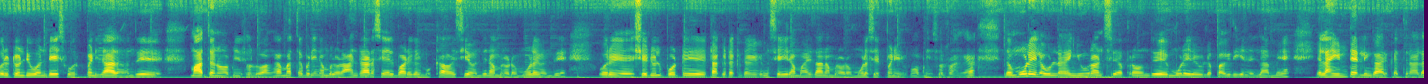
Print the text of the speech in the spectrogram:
ஒரு டுவெண்ட்டி ஒன் டேஸ் ஒர்க் பண்ணி தான் அதை வந்து மாற்றணும் அப்படின்னு சொல்லுவாங்க. மற்றபடி நம்மளோட அன்றாட செயல்பாடுகள் முக்கிய அவசியம் வந்து நம்மளோட மூளை வந்து ஒரு ஷெட்யூல் போட்டு டக்கு டக்கு டக்குன்னு செய்கிற மாதிரி தான் நம்மளோட மூளை செட் பண்ணியிருக்கோம் அப்படின்னு சொல்கிறாங்க இந்த மூளையில் உள்ள நியூரான்ஸு அப்புறம் வந்து மூளையில் உள்ள பகுதிகள் எல்லாமே எல்லாம் இன்டர்லிங்காக இருக்கிறதுனால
